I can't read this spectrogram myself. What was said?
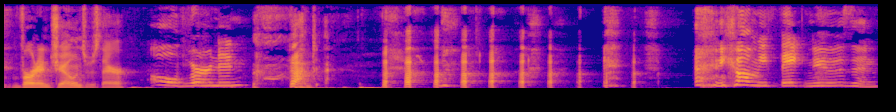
Vernon Jones was there. Oh, Vernon. he called me fake news and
